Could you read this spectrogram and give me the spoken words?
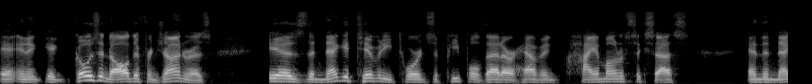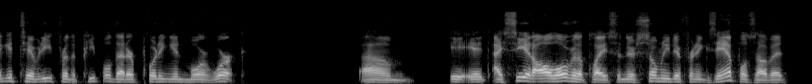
and it, it goes into all different genres, is the negativity towards the people that are having high amount of success, and the negativity for the people that are putting in more work. Um, it, it I see it all over the place, and there's so many different examples of it.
